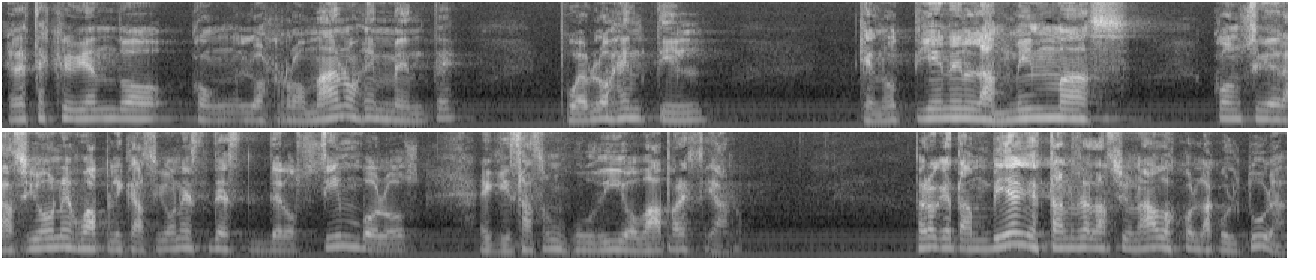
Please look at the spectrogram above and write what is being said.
él está escribiendo con los romanos en mente, pueblo gentil, que no tienen las mismas consideraciones o aplicaciones de, los símbolos que quizás un judío va a apreciar, pero que también están relacionados con la cultura,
